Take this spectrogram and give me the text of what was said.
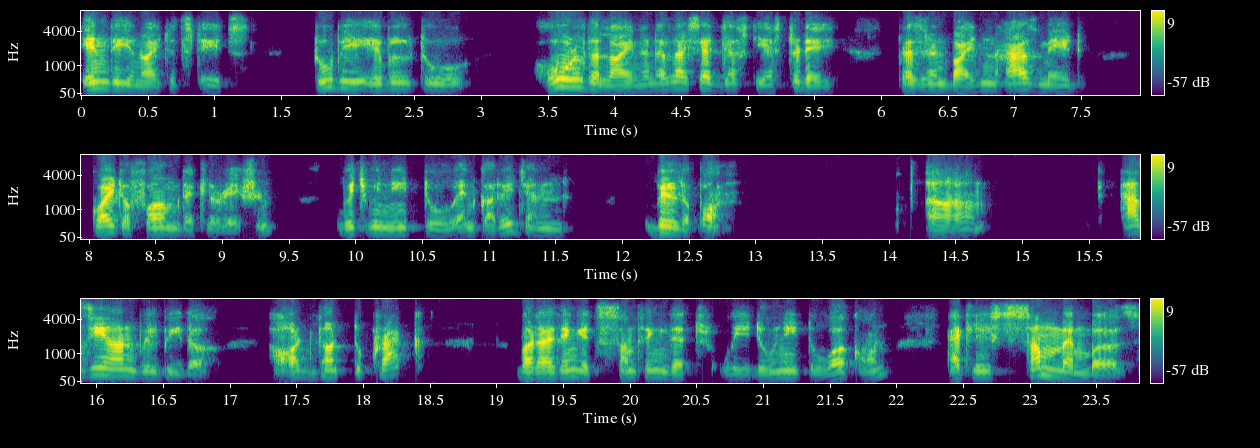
in the United States to be able to hold the line. And as I said just yesterday, President Biden has made quite a firm declaration, which we need to encourage and build upon. Um, ASEAN will be the hard nut to crack, but I think it's something that we do need to work on. At least some members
